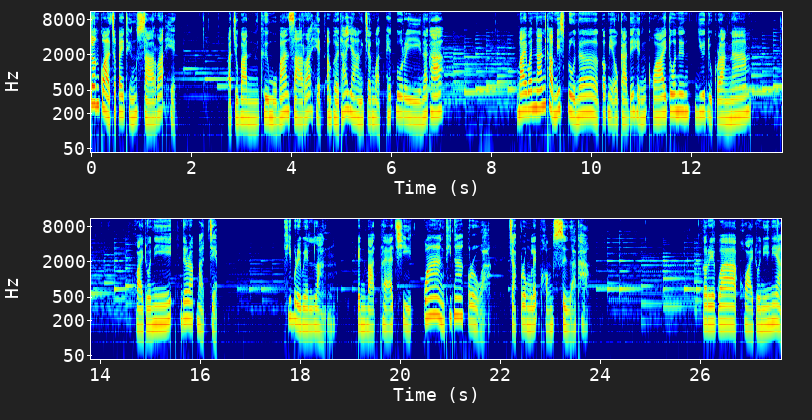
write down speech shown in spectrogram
จนกว่าจะไปถึงสาระเหตุปัจจุบันคือหมู่บ้านสาระเห็ดอำเภอท่ายางจังหวัดเพชรบุรีนะคะบ่ายวันนั้นค่ะมิสบรูเนอร์ก็มีโอกาสได้เห็นควายตัวหนึ่งยืนอยู่กลางน้ำ ควายตัวนี้ได้รับบาดเจ็บ ที่บริเวณหลังเป็นบาดแผลฉีกกว้างที่น่ากลัว จากกรงเล็บของเสือค่ะ ก็เรียกว่าควายตัวนี้เนี่ย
